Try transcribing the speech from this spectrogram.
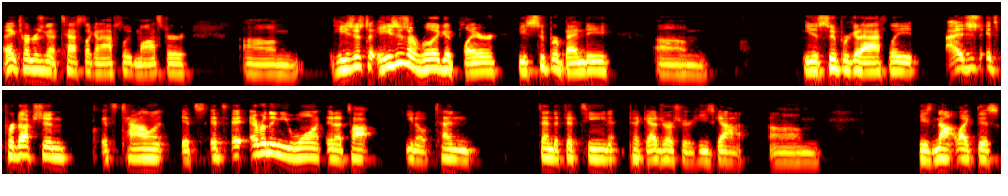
I think Turner's gonna test like an absolute monster. Um, he's just a, he's just a really good player. He's super bendy. Um, he's a super good athlete. I just it's production, it's talent, it's it's it, everything you want in a top you know 10 10 to 15 pick edge rusher. He's got. Um, he's not like this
